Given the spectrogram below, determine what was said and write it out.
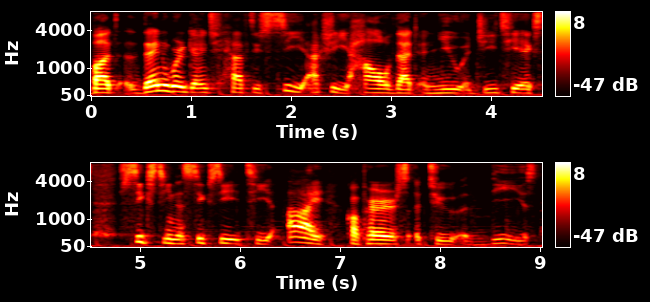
but then we're going to have to see actually how that new GTX 1660 Ti compares to these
